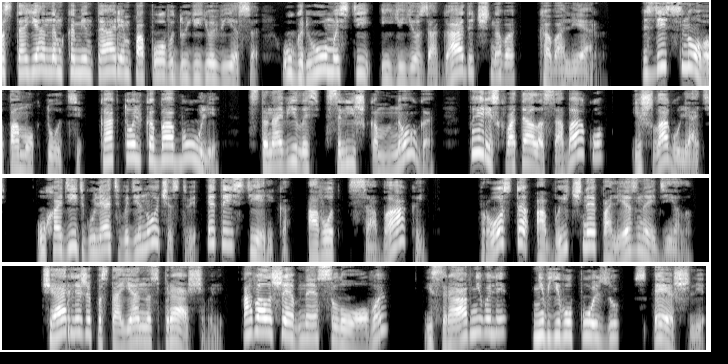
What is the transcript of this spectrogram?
постоянным комментариям по поводу ее веса, угрюмости и ее загадочного кавалера. Здесь снова помог Тотти. Как только бабули становилось слишком много, Перис хватала собаку и шла гулять. Уходить гулять в одиночестве — это истерика, а вот с собакой — просто обычное полезное дело. Чарли же постоянно спрашивали, а волшебное слово и сравнивали не в его пользу с Эшли.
